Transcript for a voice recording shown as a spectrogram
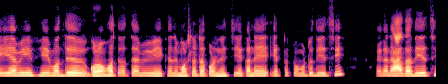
এই আমি এর মধ্যে গরম হতে হতে আমি এখানে মশলাটা করে নিচ্ছি। এখানে একটা টমেটো দিয়েছি, এখানে আদা দিয়েছি।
